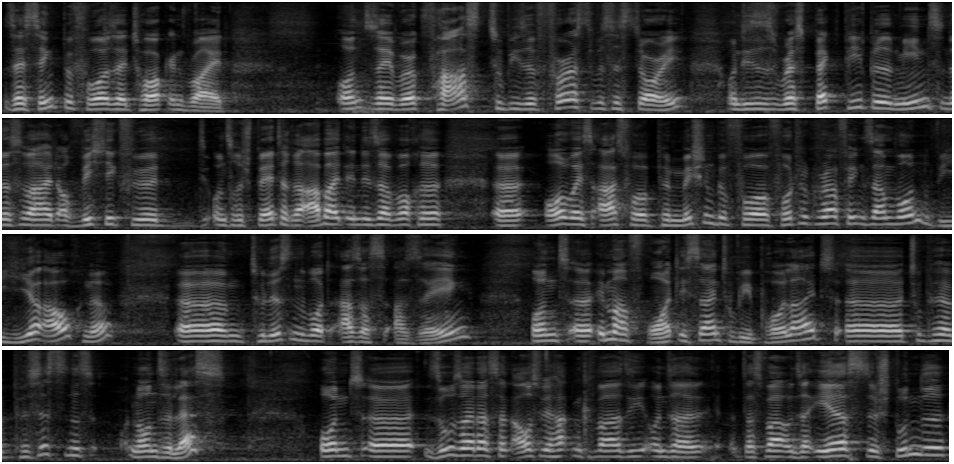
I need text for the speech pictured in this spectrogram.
They think before they talk and write und they work fast to be the first with the story. Und dieses Respect People means, und das war halt auch wichtig für unsere spätere Arbeit in dieser Woche, uh, always ask for permission before photographing someone, wie hier auch, ne? Um, to listen what others are saying. Und uh, immer freundlich sein, to be polite, uh, to persistence nonetheless. Und äh, so sah das dann aus. Wir hatten quasi unser, das war unsere erste Stunde,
